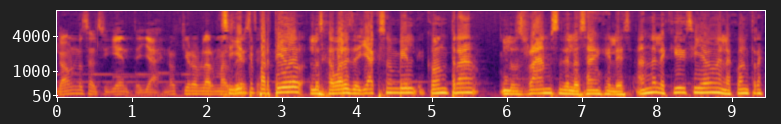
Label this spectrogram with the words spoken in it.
Vámonos al siguiente, ya, no quiero hablar más Siguiente de este. partido, los jaguares de Jacksonville contra los Rams de Los Ángeles. Ándale, aquí sí llévame la contra.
